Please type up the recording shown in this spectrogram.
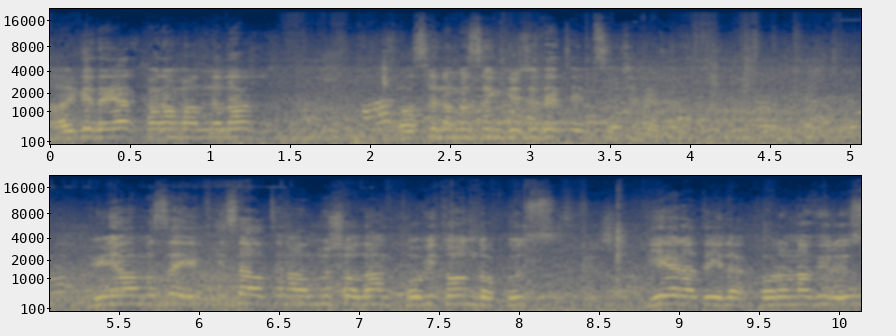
Saygıdeğer Karamanlılar, basınımızın güzide temsilcileri. Dünyamızı etkisi altına almış olan Covid-19, diğer adıyla koronavirüs,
